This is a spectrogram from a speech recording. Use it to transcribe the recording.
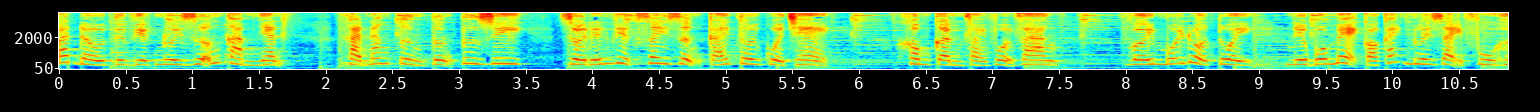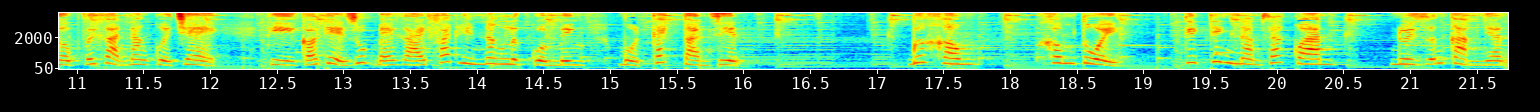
bắt đầu từ việc nuôi dưỡng cảm nhận, khả năng tưởng tượng tư duy, rồi đến việc xây dựng cái tôi của trẻ. Không cần phải vội vàng. Với mỗi độ tuổi, nếu bố mẹ có cách nuôi dạy phù hợp với khả năng của trẻ, thì có thể giúp bé gái phát huy năng lực của mình một cách toàn diện. Bước 0. Không tuổi, kích thích nam giác quan, nuôi dưỡng cảm nhận.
